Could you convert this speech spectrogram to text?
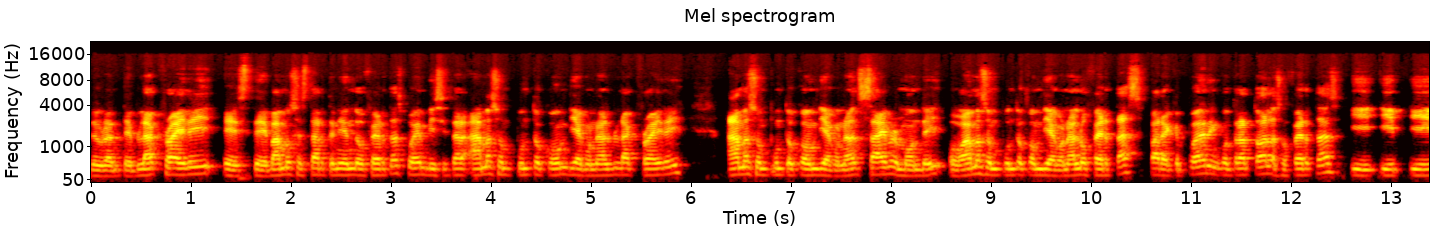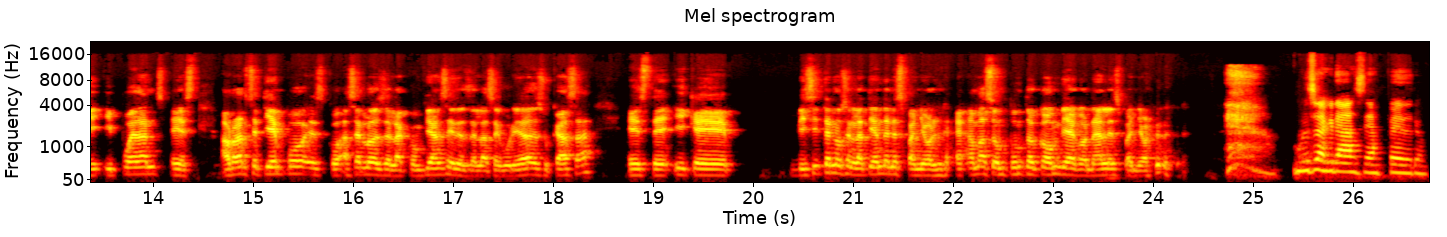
durante Black Friday. Este, vamos a estar teniendo ofertas. Pueden visitar amazon.com diagonal Black Friday, amazon.com diagonal Cyber Monday o amazon.com diagonal ofertas para que puedan encontrar todas las ofertas y, y, y, puedan ahorrarse tiempo, hacerlo desde la confianza y desde la seguridad de su casa este, y que visítenos en la tienda en español, amazon.com diagonal español. Muchas gracias, Pedro.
